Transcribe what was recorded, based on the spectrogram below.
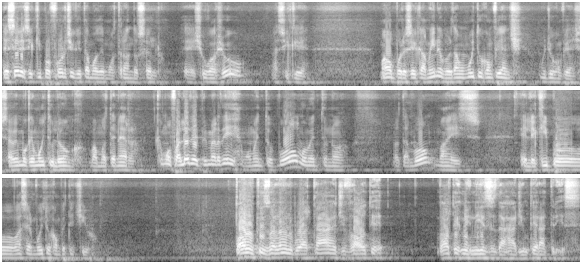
de, ser ese equipo fuerte que estamos demostrando serlo, eh, a. Así que vamos por ese camino, pero estamos muy confiantes, muy confiantes. Sabemos que es muy longo. Vamos a tener, como falei del primer día, momentos bons, momentos no, no tan bons, mas el equipo va a ser muy competitivo. Paulo Pisolano, boa tarde. Walter, Walter Menezes, da Rádio Imperatriz.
